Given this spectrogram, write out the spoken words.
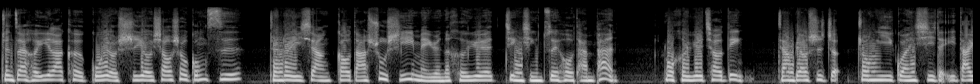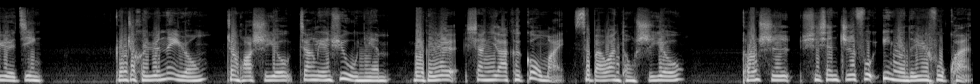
正在和伊拉克国有石油销售公司针对一项高达数十亿美元的合约进行最后谈判。若合约敲定，将标示着中伊关系的一大跃进。根据合约内容。振华石油将连续五年每个月向伊拉克购买四百万桶石油，同时需先支付一年的预付款。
